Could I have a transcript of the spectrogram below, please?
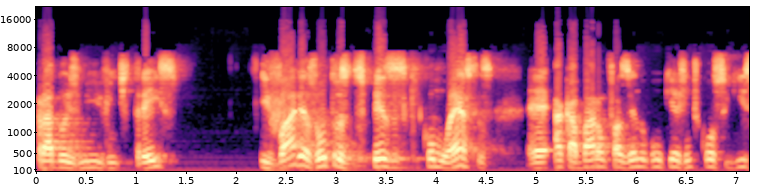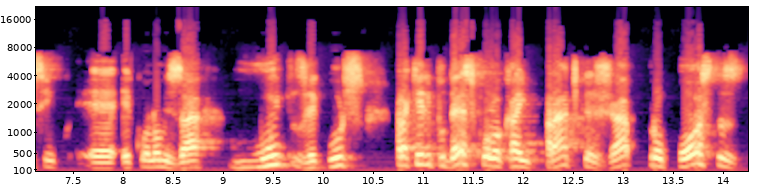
para 2023 e várias outras despesas que, como estas, é, acabaram fazendo com que a gente conseguisse é, economizar muitos recursos para que ele pudesse colocar em prática já propostas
